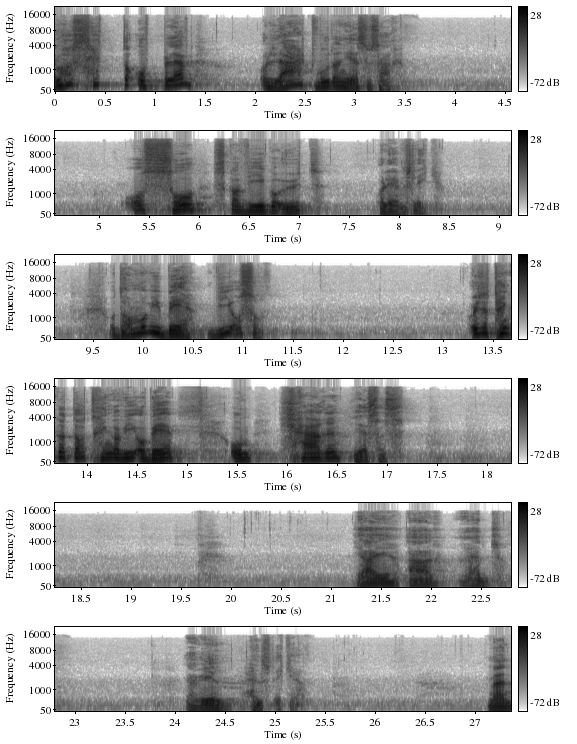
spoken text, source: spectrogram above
Du har sett og opplevd og lært hvordan Jesus er. Og så skal vi gå ut og leve slik. Og da må vi be, vi også. Og jeg tenker at Da trenger vi å be om kjære Jesus. Jeg er redd. Jeg vil helst ikke. Men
